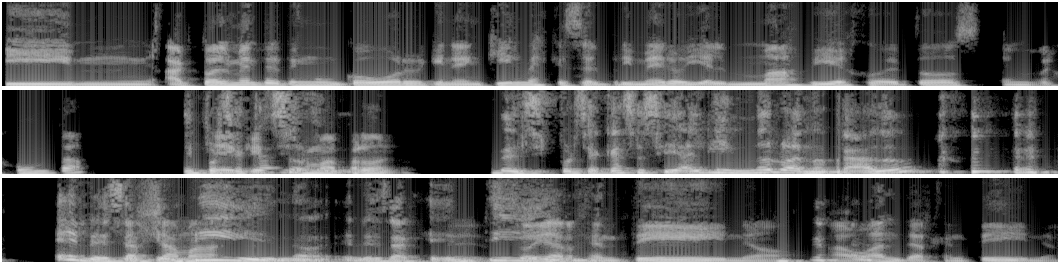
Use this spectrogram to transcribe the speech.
Y mm, actualmente tengo un coworking en Quilmes, que es el primero y el más viejo de todos en Rejunta. Y por si acaso, perdón, por si acaso, si alguien no lo ha notado, él es argentino, él es argentino. Soy argentino, aguante argentino.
